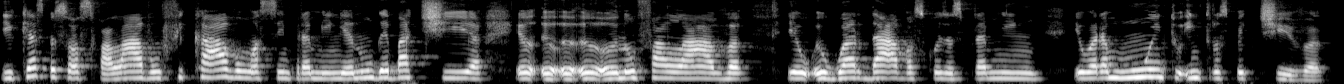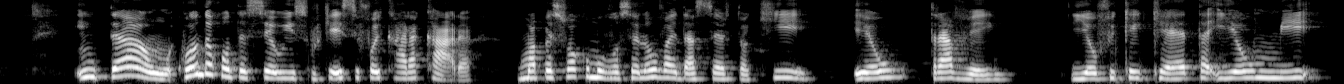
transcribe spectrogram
E o que as pessoas falavam ficavam assim para mim. Eu não debatia, eu, eu, eu, eu não falava, eu, eu guardava as coisas para mim. Eu era muito introspectiva. Então, quando aconteceu isso, porque esse foi cara a cara, uma pessoa como você não vai dar certo aqui, eu travei. E eu fiquei quieta e eu me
